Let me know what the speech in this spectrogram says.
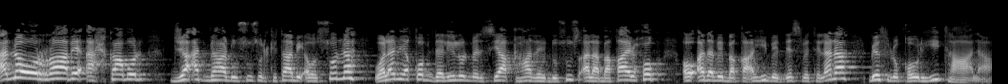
النوع الرابع أحكام جاءت بها نصوص الكتاب أو السنة ولم يقم دليل من سياق هذه النصوص على بقاء الحكم أو عدم بقائه بالنسبة لنا مثل قوله تعالى.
